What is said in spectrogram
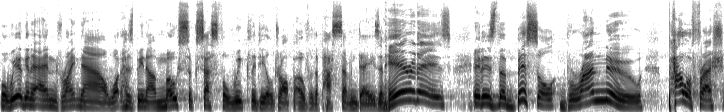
Well, we are going to end right now what has been our most successful weekly deal drop over the past seven days. And here it is. It is the Bissell brand new Powerfresh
